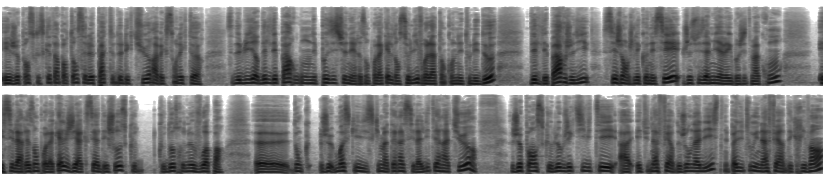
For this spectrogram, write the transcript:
ouais. et je pense que ce qui est important c'est le pacte de lecture avec son lecteur. C'est de lui dire dès le départ où on est positionné. Raison pour laquelle dans ce livre-là, tant qu'on est tous les deux, dès le départ, je dis ces gens, je les connaissais, je suis amie avec Brigitte Macron. Et c'est la raison pour laquelle j'ai accès à des choses que, que d'autres ne voient pas. Euh, donc, je, moi, ce qui, ce qui m'intéresse, c'est la littérature. Je pense que l'objectivité est une affaire de journaliste, n'est pas du tout une affaire d'écrivain.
